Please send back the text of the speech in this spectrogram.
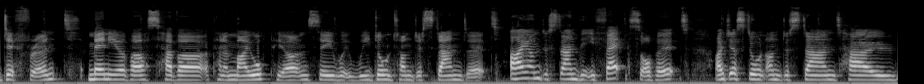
different. Many of us have a, kind of myopia and say we, we don't understand it. I understand the effects of it. I just don't understand how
